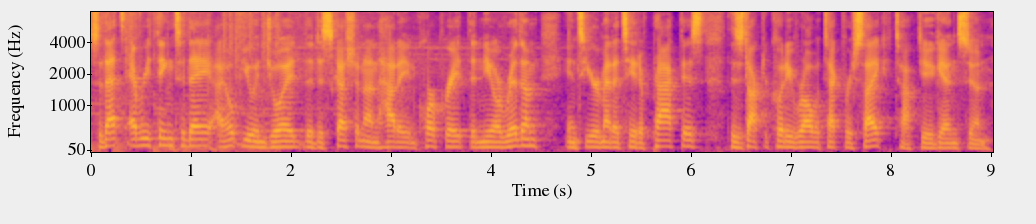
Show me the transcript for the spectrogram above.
So that's everything today. I hope you enjoyed the discussion on how to incorporate the NeoRhythm into your meditative practice. This is Dr. Cody Rall with Tech for Psych. Talk to you again soon.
